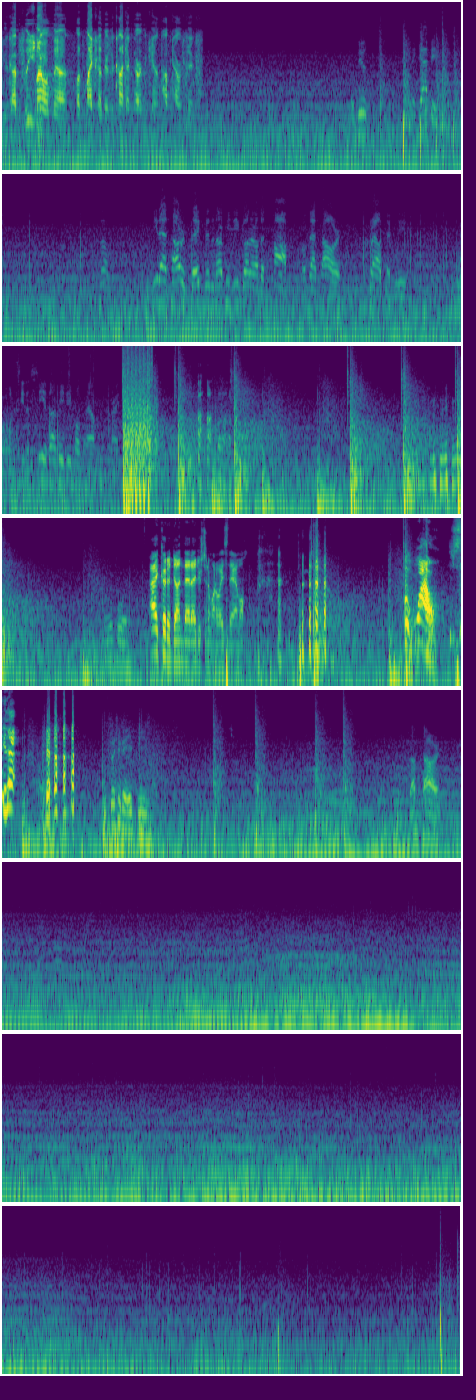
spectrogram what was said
Good copy. Lee, my own, uh, let the mic out, there's a contact with RPG on top of Tower 6. Oh, dude. Hey, Gappy. What's up? You see that tower six? There's an RPG gunner on the top of that tower. He's crouched, I believe. Ooh, I want to see this. You see his RPG pulsing out. Right. oh boy. I could have done that. I just didn't want to waste the ammo. oh wow! Did you see that? He's switching to AP.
